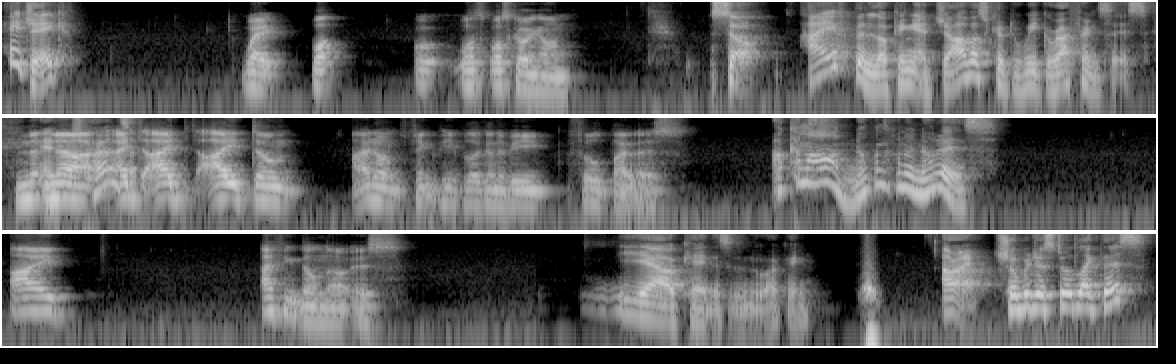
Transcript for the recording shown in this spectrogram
Hey, Jake. Wait, what? What's what's going on? So I've been looking at JavaScript weak references. No, no I, I, I don't. I don't think people are going to be fooled by this. Oh, come on. No one's going to notice. I. I think they'll notice. Yeah, okay, this isn't working. All right, should we just do it like this?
